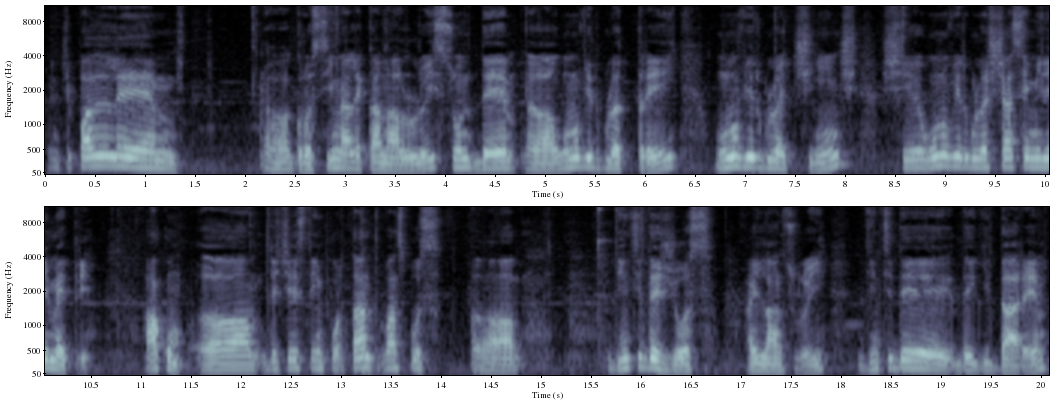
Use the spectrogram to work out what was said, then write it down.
Principalele uh, grosime ale canalului sunt de uh, 1,3, 1,5 și 1,6 mm. Acum, uh, de ce este important? V-am spus, uh, dinții de jos ai lanțului, dinții de, de ghidare,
